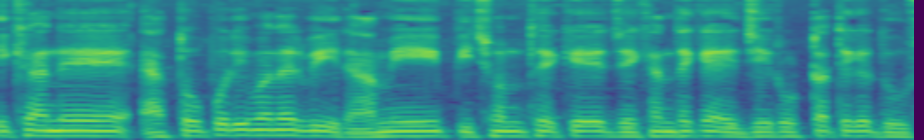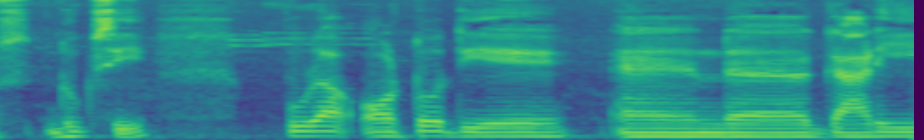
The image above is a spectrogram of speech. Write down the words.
এইখানে এত পরিমাণের ভিড়। আমি পিছন থেকে, যেখান থেকে, যে রোডটা থেকে ঢুকছি, পুরা অটো দিয়ে অ্যান্ড গাড়ি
